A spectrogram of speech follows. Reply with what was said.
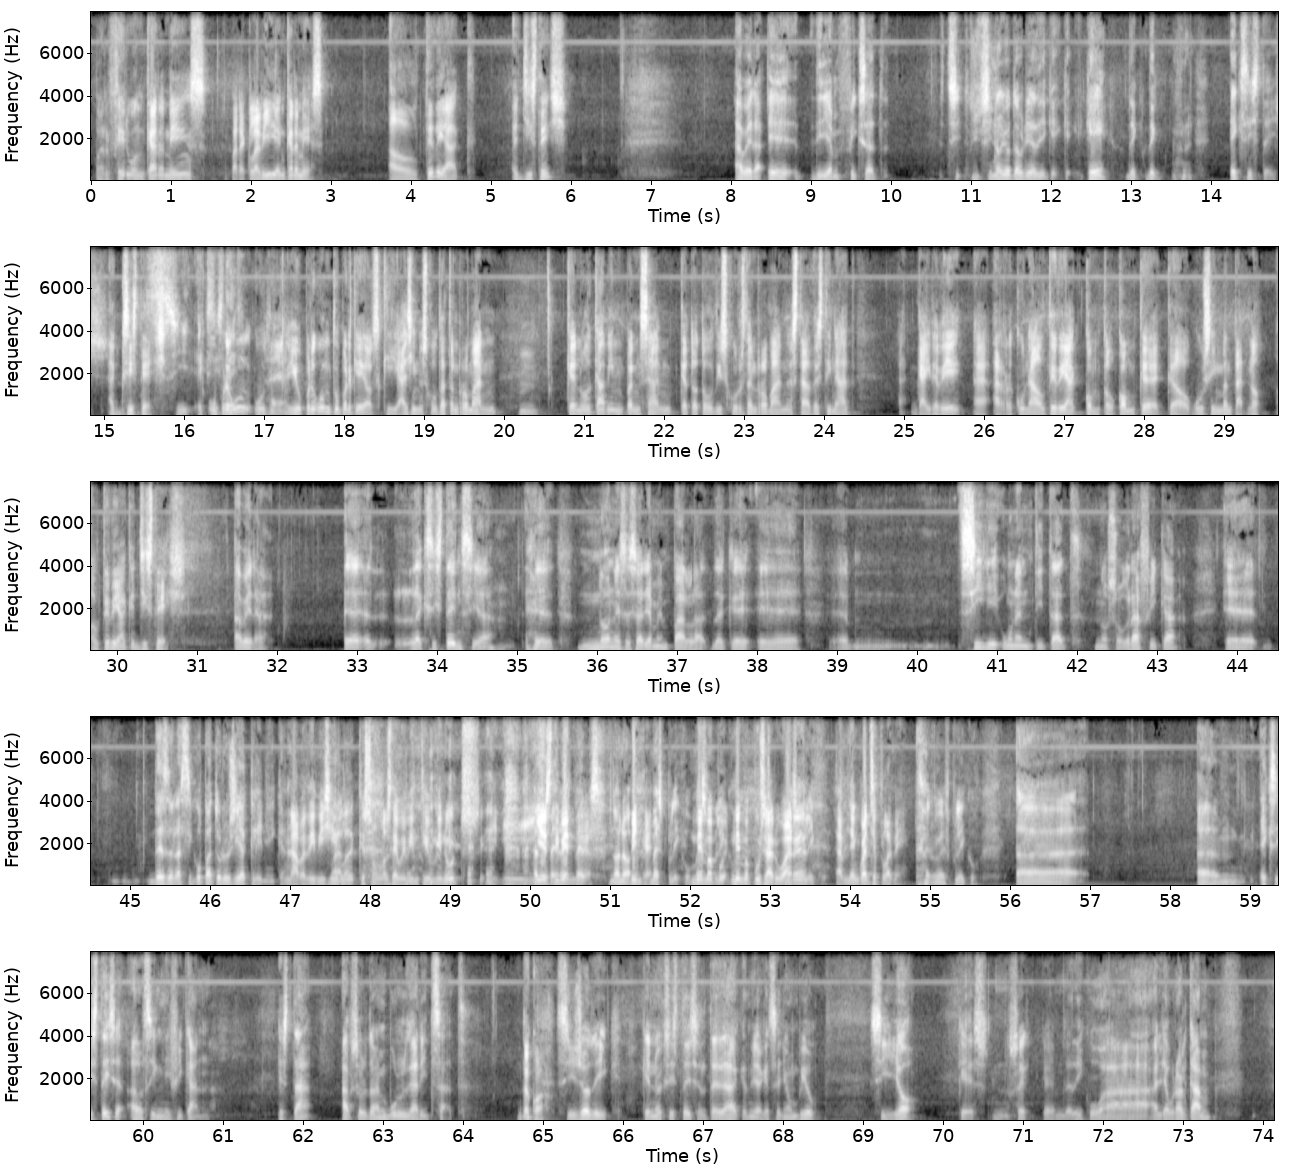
Per fer-ho encara més, per aclarir encara més, el TDAH existeix? A veure, eh, diríem, fixa't, si, si no jo t'hauria de dir que, que, que de, de, existeix. Existeix. Sí, Ho existeix. pregun ho, Eh. I ho pregunto perquè els que hagin escoltat en Roman Mm. que no acabin pensant que tot el discurs d'en Roman està destinat eh, gairebé a, a raconar el TDAH com quelcom que, que algú s'ha inventat. No, el TDAH existeix. A veure, eh, l'existència eh, no necessàriament parla de que eh, eh, sigui una entitat nosogràfica eh, des de la psicopatologia clínica. Anava a dir vigila, que són les 10 i 21 minuts i, i, i és Espera, divendres. espera. No, no, m'explico, Anem, a, anem a posar-ho ara amb llenguatge planer. M'explico. Uh, um, existeix el significant. Està absolutament vulgaritzat. D'acord. Si jo dic que no existeix el TDAH, que diria aquest senyor on viu. Si jo, que és, no sé, que em dedico a, a llaurar el camp,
